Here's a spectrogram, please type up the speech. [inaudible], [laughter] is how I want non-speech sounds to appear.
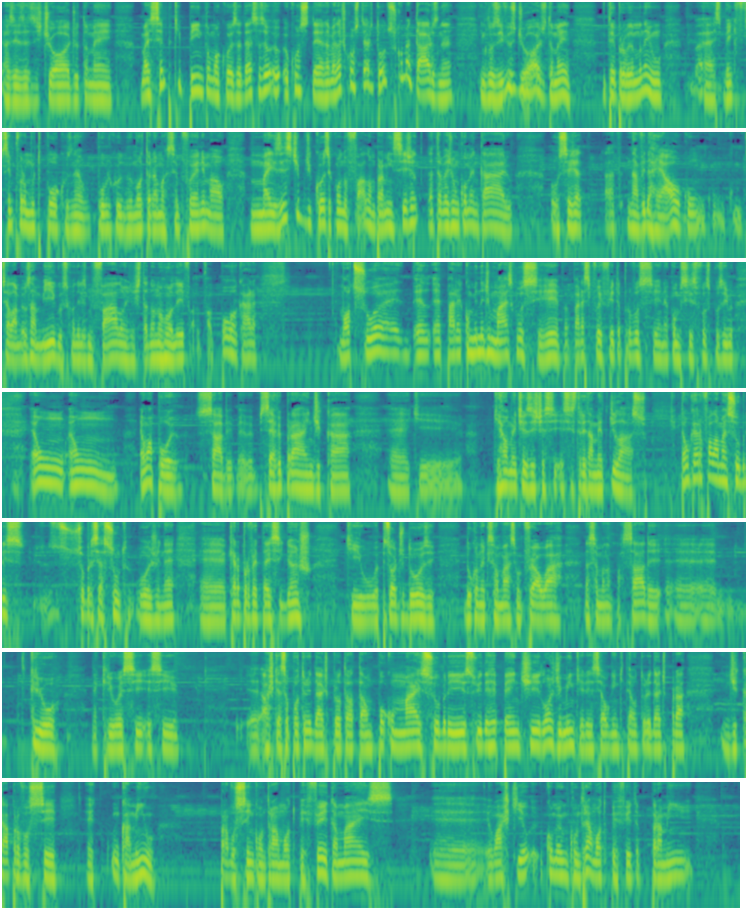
às vezes existe ódio também. Mas sempre que pinta uma coisa dessas, eu, eu, eu, considero. Na verdade, considero todos os comentários, né? Inclusive os de ódio também. Não tem problema nenhum. É, se bem que sempre foram muito poucos, né? O público do Motorama sempre foi animal. Mas esse tipo de coisa, quando falam para mim, seja através de um comentário, ou seja na vida real, com, com, com, sei lá, meus amigos, quando eles me falam, a gente tá dando um rolê, fala, fala porra, cara moto sua é, é, é, para, combina demais com você, parece que foi feita para você, né? Como se isso fosse possível. É um, é um, é um apoio, sabe? É, serve para indicar é, que, que realmente existe esse, esse estreitamento de laço. Então quero falar mais sobre, sobre esse assunto hoje, né? É, quero aproveitar esse gancho que o episódio 12 do Conexão Máxima, que foi ao ar na semana passada, é, criou, né? Criou esse, esse acho que essa oportunidade para eu tratar um pouco mais sobre isso e de repente, longe de mim querer ser alguém que tem autoridade para indicar para você é, um caminho para você encontrar a moto perfeita, mas é, eu acho que eu, como eu encontrei a moto perfeita para mim,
